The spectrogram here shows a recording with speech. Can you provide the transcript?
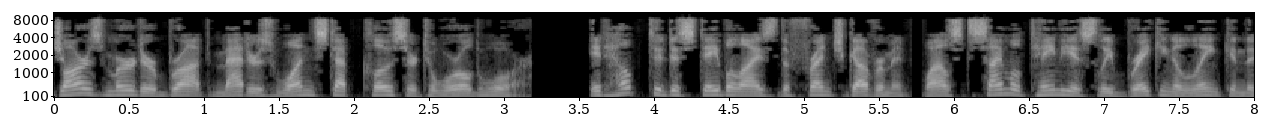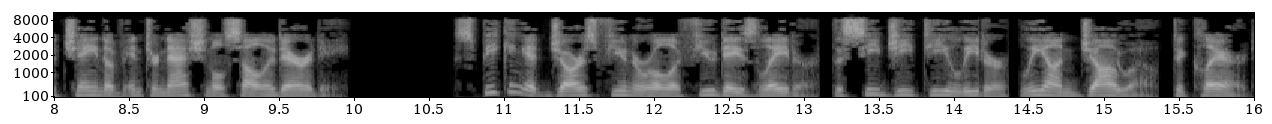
Jaurès's murder brought matters one step closer to World War. It helped to destabilize the French government, whilst simultaneously breaking a link in the chain of international solidarity. Speaking at Jaurès's funeral a few days later, the CGT leader, Leon Jouhaux, declared,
